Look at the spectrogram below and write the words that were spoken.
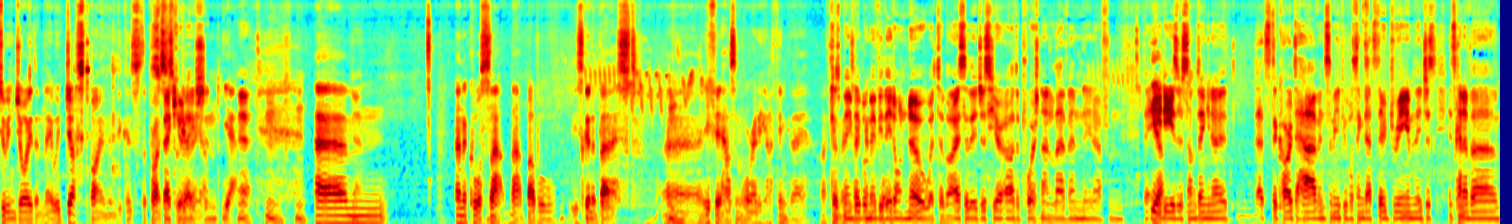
to enjoy them. They were just buying them because the prices were going up. Speculation. Yeah. Yeah. Mm, mm. Um, And of course, that, that bubble is going to burst uh, if it hasn't already. I think they Because many people maybe they don't know what to buy, so they just hear oh the Porsche 911, you know, from the Yeah. 80s or something. You know, that's the car to have, and so many people think that's their dream. They just it's kind of a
